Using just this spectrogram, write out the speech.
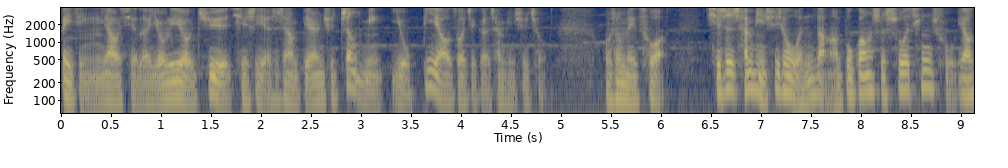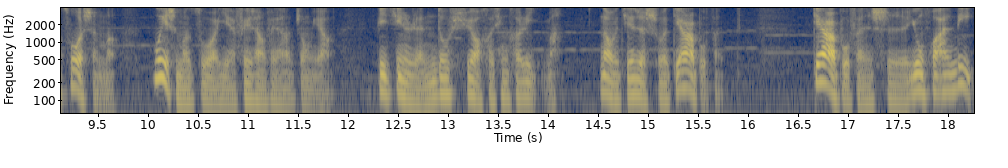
背景要写的有理有据，其实也是向别人去证明有必要做这个产品需求。我说没错，其实产品需求文档啊，不光是说清楚要做什么，为什么做也非常非常重要。毕竟人都需要合情合理嘛。那我接着说第二部分。第二部分是用户案例。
